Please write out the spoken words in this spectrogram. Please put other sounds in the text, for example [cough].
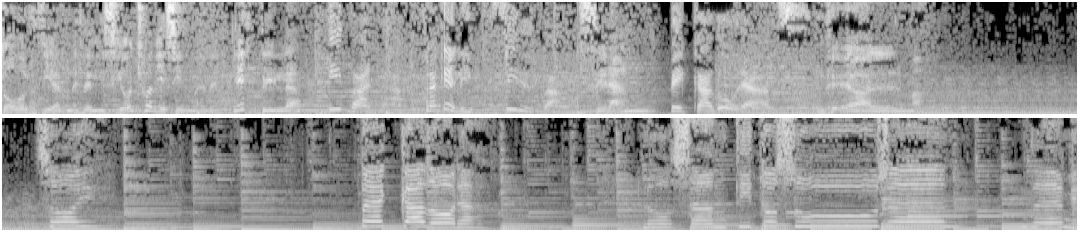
Todos los viernes de 18 a 19. Estela, Ivana, Fraqueli, Silva serán pecadoras. de alma. soy pecadora. Los santitos huyen de mi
